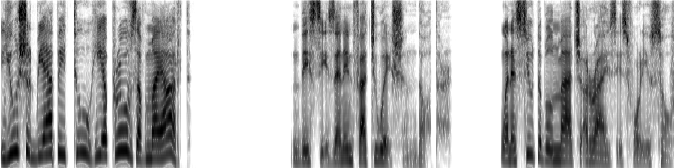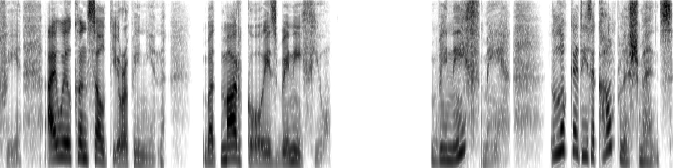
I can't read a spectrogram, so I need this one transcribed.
You should be happy too. He approves of my art. This is an infatuation, daughter. When a suitable match arises for you, Sophie, I will consult your opinion. But Marco is beneath you. Beneath me? Look at his accomplishments.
